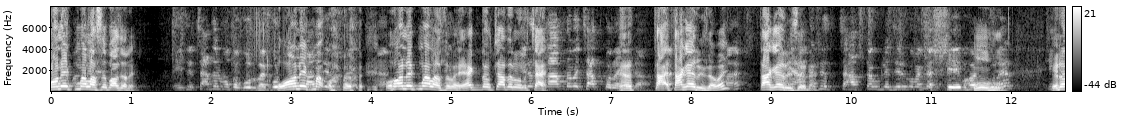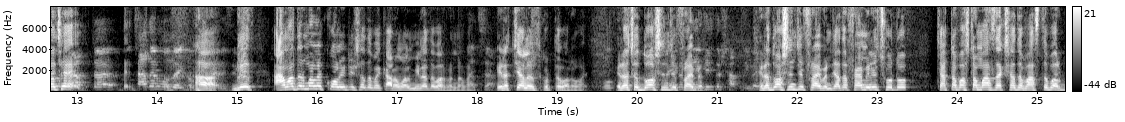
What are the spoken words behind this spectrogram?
অনেক মাল আছে বাজারে। অনেক মাল অনেক মাল আছে ভাই একদম চাঁদের মতো চায় হ্যাঁ, তাকায় রয়েছে ভাই হ্যাঁ? তাকায় রয়েছে এটা। হয়। এটা হচ্ছে- হ্যাঁ গ্লেজ আমাদের মালের কোয়ালিটির সাথে ভাই কারও মাল মিলাতে পারবেন না ভাই। আচ্ছা। এটা চ্যালেঞ্জ করতে পারো ভাই। এটা হচ্ছে দশ ইঞ্চি এটা ফ্রাই প্যান দেখেই তো শান্তি ভাই। এটা দশ ইঞ্চি ফ্রাই প্যান যাদের ফ্যামিলি ছোট চারটা পাঁচটা মাছ একসাথে ভাজতে পারব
